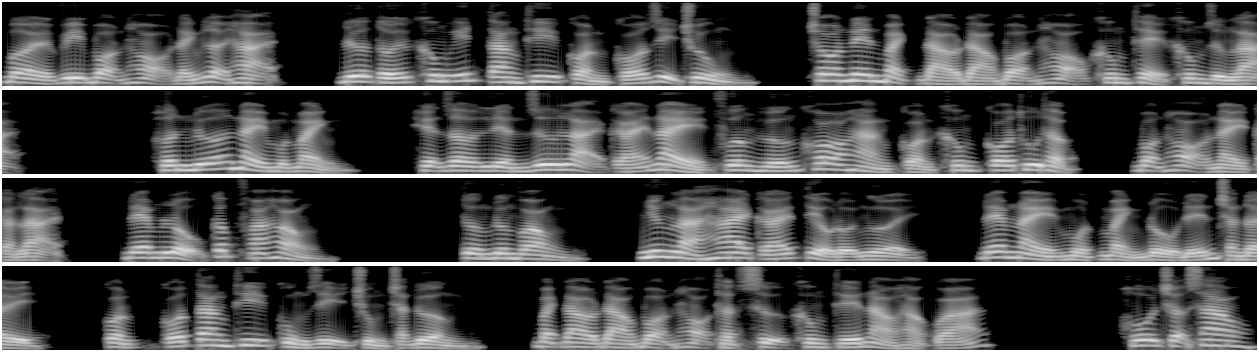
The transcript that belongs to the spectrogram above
Bởi vì bọn họ đánh lợi hại, đưa tới không ít tang thi còn có dị chủng, cho nên bạch đào đào bọn họ không thể không dừng lại. Hơn nữa này một mảnh, hiện giờ liền dư lại cái này phương hướng kho hàng còn không có thu thập, bọn họ này cả lại, đem lộ cấp phá hỏng. Tương đương vòng, nhưng là hai cái tiểu đội người, đem này một mảnh đổ đến tràn đầy, còn có tang thi cùng dị chủng chặn đường, bạch đào đào bọn họ thật sự không thế nào hảo quá. Hỗ trợ sao?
